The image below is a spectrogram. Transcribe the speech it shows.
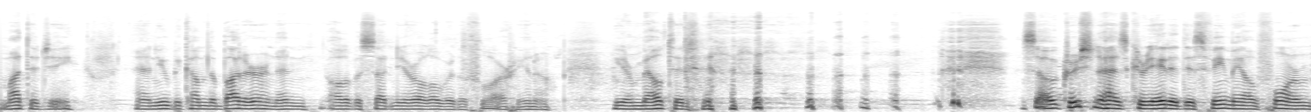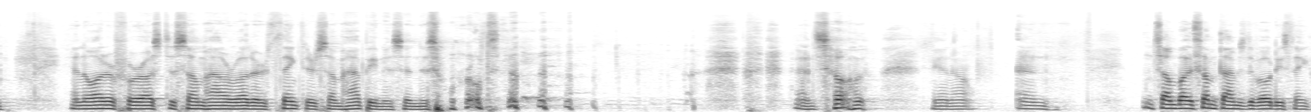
Mataji. And you become the butter, and then all of a sudden you're all over the floor, you know. You're melted. so Krishna has created this female form in order for us to somehow or other think there's some happiness in this world. and so, you know, and, and somebody, sometimes devotees think,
